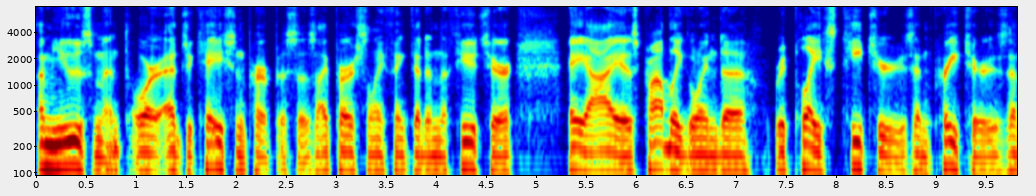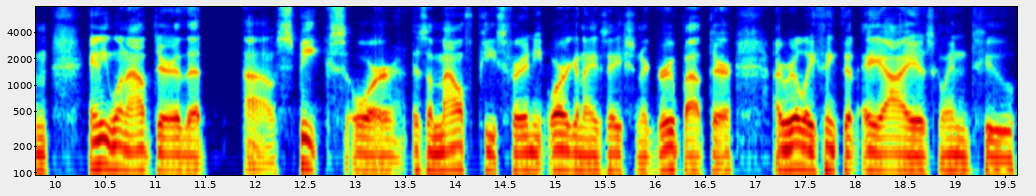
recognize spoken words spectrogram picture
amusement or education purposes. I personally think that in the future, AI is probably going to replace teachers and preachers and anyone out there that uh, speaks or is a mouthpiece for any organization or group out there. I really think that AI is going to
